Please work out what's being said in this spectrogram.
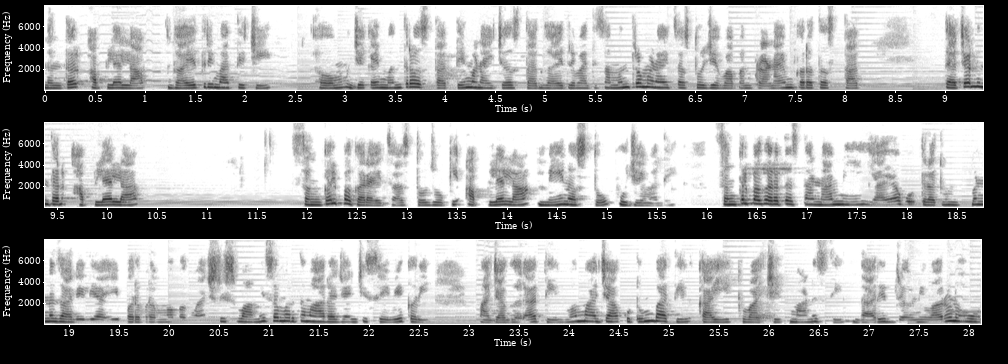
नंतर आपल्याला गायत्री मातेची जे काही मंत्र असतात ते म्हणायचे असतात. गायत्री मातेचा मंत्र म्हणायचा असतो जेव्हा आपण प्राणायाम करत असतात. त्याच्यानंतर आपल्याला संकल्प करायचा असतो जो की आपल्याला मेन असतो पूजेमध्ये. संकल्प करत असताना मी या या गोत्रातून उत्पन्न झालेली आहे. परब्रह्म भगवान श्री स्वामी समर्थ महाराजांची सेवे करी माझ्या घरातील व माझ्या कुटुंबातील काही वाचिक मानसिक दारिद्र्य निवारण होऊन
